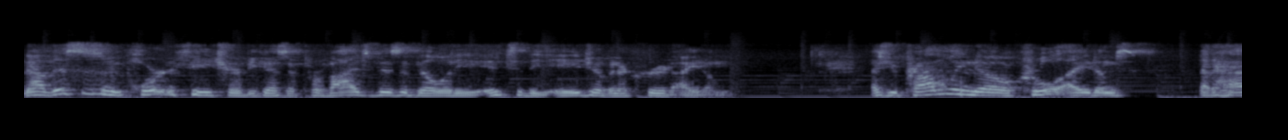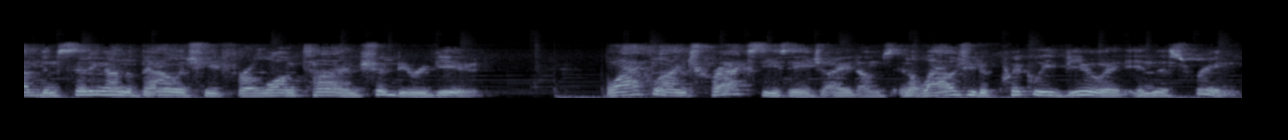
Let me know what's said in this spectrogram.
Now, this is an important feature because it provides visibility into the age of an accrued item. As you probably know, accrual items that have been sitting on the balance sheet for a long time should be reviewed. Blackline tracks these age items and allows you to quickly view it in this screen.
